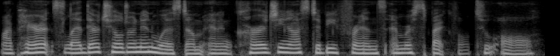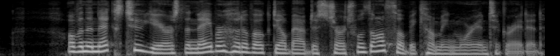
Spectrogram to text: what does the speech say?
My parents led their children in wisdom and encouraging us to be friends and respectful to all. Over the next two years, the neighborhood of Oakdale Baptist Church was also becoming more integrated.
